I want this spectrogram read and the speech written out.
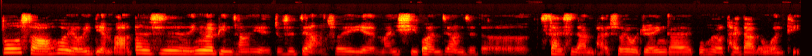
多少会有一点吧，但是因为平常也就是这样，所以也蛮习惯这样子的赛事安排，所以我觉得应该不会有太大的问题。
